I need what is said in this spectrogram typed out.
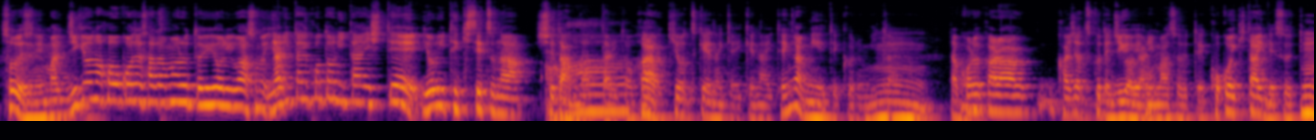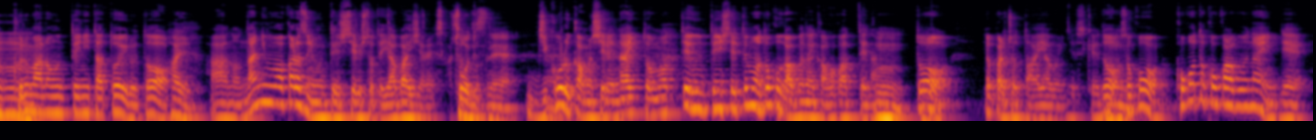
そうですね。まあ、事業の方向で定まるというよりは、そのやりたいことに対して、より適切な手段だったりとか、気をつけなきゃいけない点が見えてくるみたいな。これから会社作って事業やりますって、ここ行きたいんですって、車の運転に例えると、はい。あの、何も分からずに運転してる人ってやばいじゃないですか。そうですね。ね。事故るかもしれないと思って運転してても、どこが危ないか分かってないと、やっぱりちょっと危ういんですけど、うんそこを、こことここ危ないんで、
